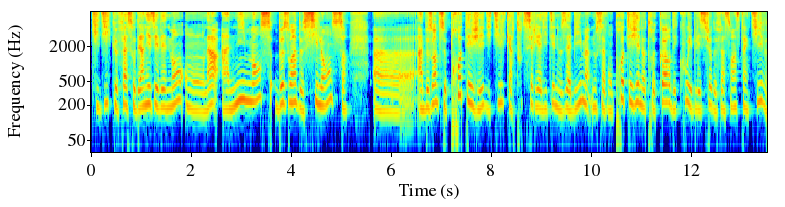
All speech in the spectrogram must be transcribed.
qui dit que face aux derniers événements, on a un immense besoin de silence, euh, un besoin de se protéger, dit-il, car toutes ces réalités nous abîment. Nous savons protéger notre corps des coups et blessures de façon instinctive.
